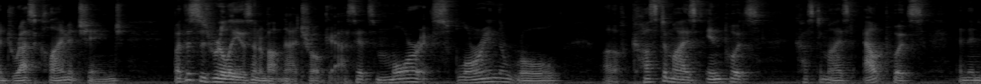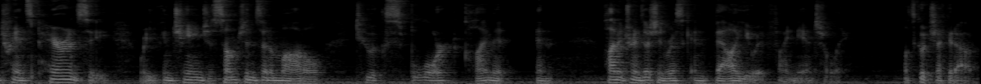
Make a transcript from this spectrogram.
address climate change. But this is really isn't about natural gas. It's more exploring the role of customized inputs, customized outputs, and then transparency, where you can change assumptions in a model to explore climate and climate transition risk and value it financially. Let's go check it out.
